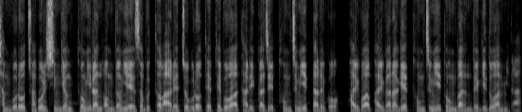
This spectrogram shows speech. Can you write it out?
참고로 좌골신경통이란 엉덩이에서부터 아래쪽으로 대퇴부와 다리까지 통증이 따르고 발과 발가락에 통증이 동반되기도 합니다.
